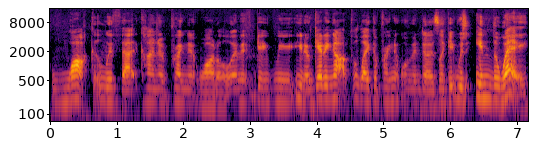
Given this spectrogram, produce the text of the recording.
walk with that kind of pregnant waddle, and it gave me you know getting up like a pregnant woman does. Like it was in the way,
